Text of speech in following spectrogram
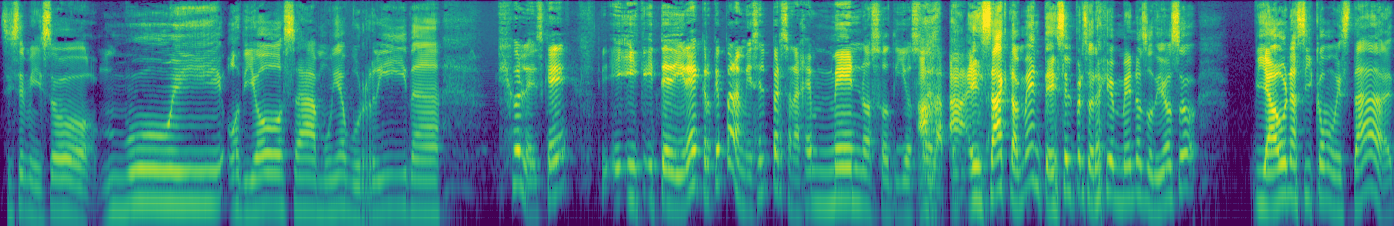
Sí se me hizo muy odiosa, muy aburrida. Híjole, es que. Y, te diré, creo que para mí es el personaje menos odioso de Ah, la ah, película. exactamente, es el personaje menos odioso. Y aún así como está,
